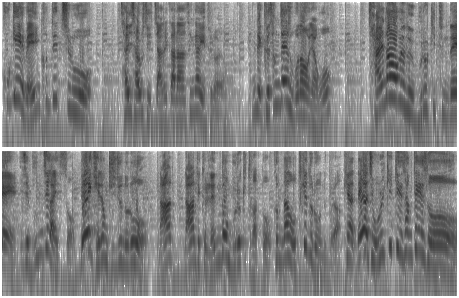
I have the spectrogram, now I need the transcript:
코기의 메인 컨텐츠로 자리 잡을 수 있지 않을까라는 생각이 들어요. 근데 그 상자에서 뭐 나오냐고? 잘 나오면은 무료 키트인데 이제 문제가 있어. 내 계정 기준으로 나 나한테 그 랜덤 무료 키트가 떠. 그럼 난 어떻게 들어오는 거야? 그냥 내가 지금 올 키트인 상태에서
